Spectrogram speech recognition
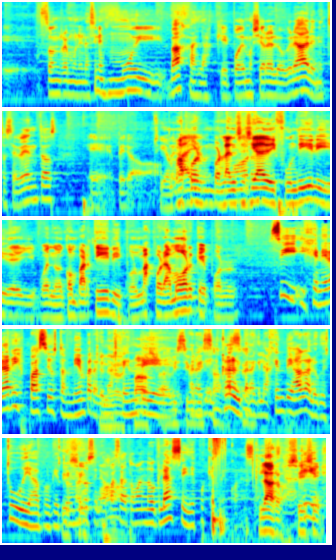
eh, son remuneraciones muy bajas las que podemos llegar a lograr en estos eventos. Eh, pero, más por, por la necesidad de difundir y de bueno de compartir y por más por amor que por Sí, y generar espacios también para que la gente, para claro, y para que la gente haga lo que estudia, porque todo el mundo se la pasa tomando clase y después qué haces con eso. Claro, sí, ¿qué, sí.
